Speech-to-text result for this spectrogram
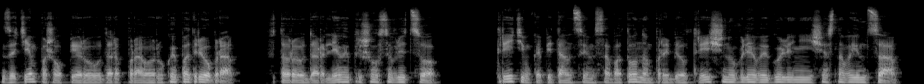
Затем пошел первый удар правой рукой под ребра, второй удар левой пришелся в лицо. Третьим капитан своим сабатоном пробил трещину в левой голени несчастного юнца.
